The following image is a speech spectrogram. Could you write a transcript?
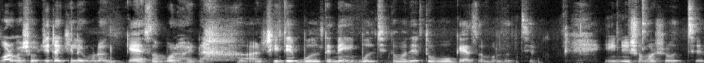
গরমের সবজিটা খেলে মনে হয় গ্যাস অম্বল হয় না। আর শীতে বলতে নেই, বলছি তোমাদের, তবুও গ্যাস অম্বল হচ্ছে। এই নিয়ে সমস্যা হচ্ছে।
